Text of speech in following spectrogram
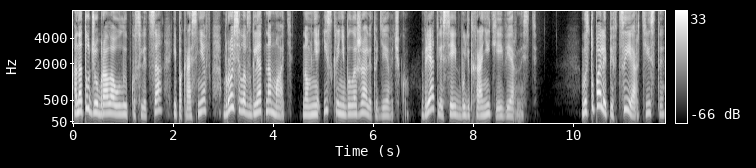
Она тут же убрала улыбку с лица и, покраснев, бросила взгляд на мать. Но мне искренне было жаль эту девочку. Вряд ли Сейд будет хранить ей верность. Выступали певцы и артисты.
